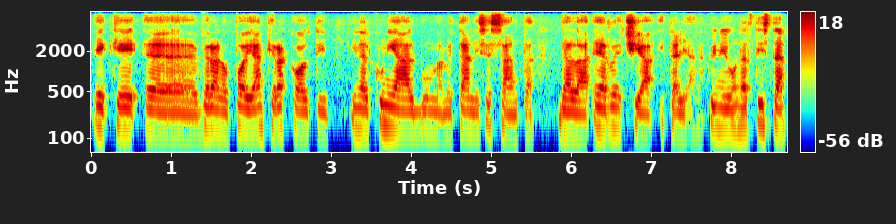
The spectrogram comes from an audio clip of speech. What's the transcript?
e che eh, verranno poi anche raccolti in alcuni album a metà anni 60 dalla RCA italiana. Quindi un artista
